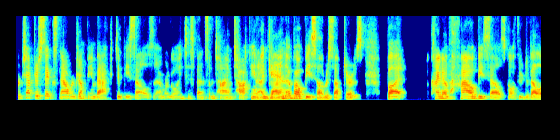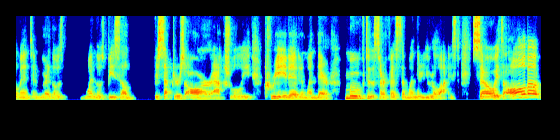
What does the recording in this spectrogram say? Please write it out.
For chapter six, now we're jumping back to B cells and we're going to spend some time talking again about B cell receptors, but kind of how B cells go through development and where those, when those B cell receptors are actually created and when they're moved to the surface and when they're utilized. So it's all about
